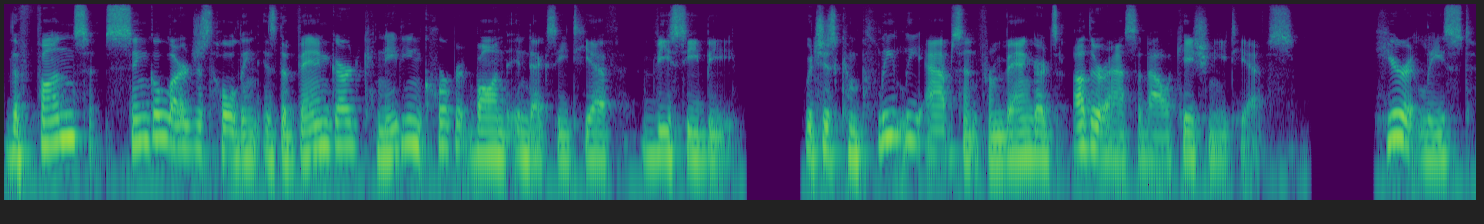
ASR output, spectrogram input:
The fund's single largest holding is the Vanguard Canadian Corporate Bond Index ETF, VCB, which is completely absent from Vanguard's other asset allocation ETFs. Here, at least,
